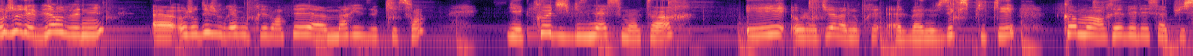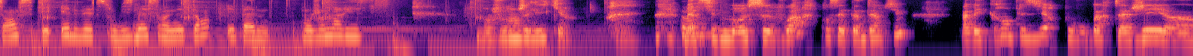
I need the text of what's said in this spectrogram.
Bonjour et bienvenue. Euh, aujourd'hui, je voudrais vous présenter euh, Marie de Quesson, qui est coach business mentor. Et aujourd'hui, elle, va nous elle va nous expliquer comment révéler sa puissance et élever son business en étant épanoui. Bonjour Marie. Bonjour Angélique. Merci de me recevoir pour cette interview. Avec grand plaisir pour vous partager euh,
